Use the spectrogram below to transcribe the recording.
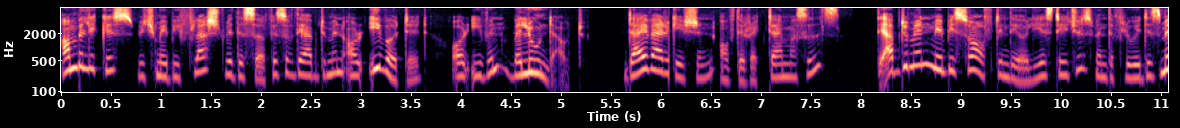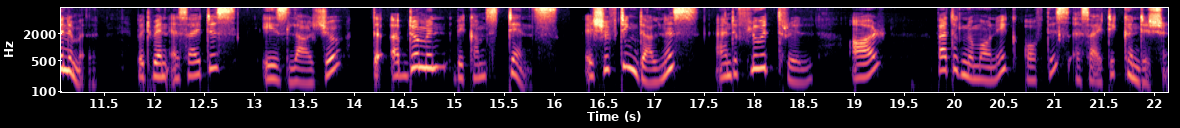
umbilicus which may be flushed with the surface of the abdomen or everted or even ballooned out, divarication of the recti muscles. The abdomen may be soft in the earlier stages when the fluid is minimal, but when ascites is larger, the abdomen becomes tense. A shifting dullness and a fluid thrill are pathognomonic of this ascitic condition.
